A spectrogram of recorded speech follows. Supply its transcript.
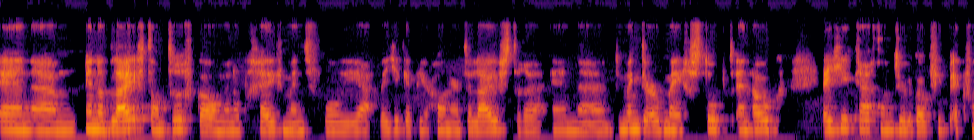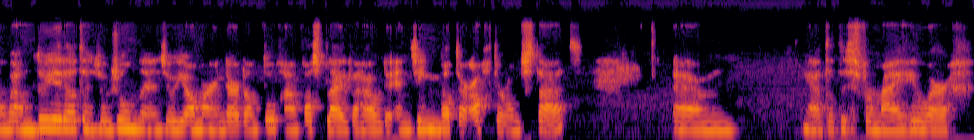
En, um, en dat blijft dan terugkomen. En op een gegeven moment voel je, ja, weet je, ik heb hier gewoon naar te luisteren. En uh, toen ben ik er ook mee gestopt. En ook, weet je, je krijgt dan natuurlijk ook feedback van waarom doe je dat? En zo zonde en zo jammer. En daar dan toch aan vast blijven houden en zien wat erachter ontstaat. Um, ja, dat is voor mij heel erg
